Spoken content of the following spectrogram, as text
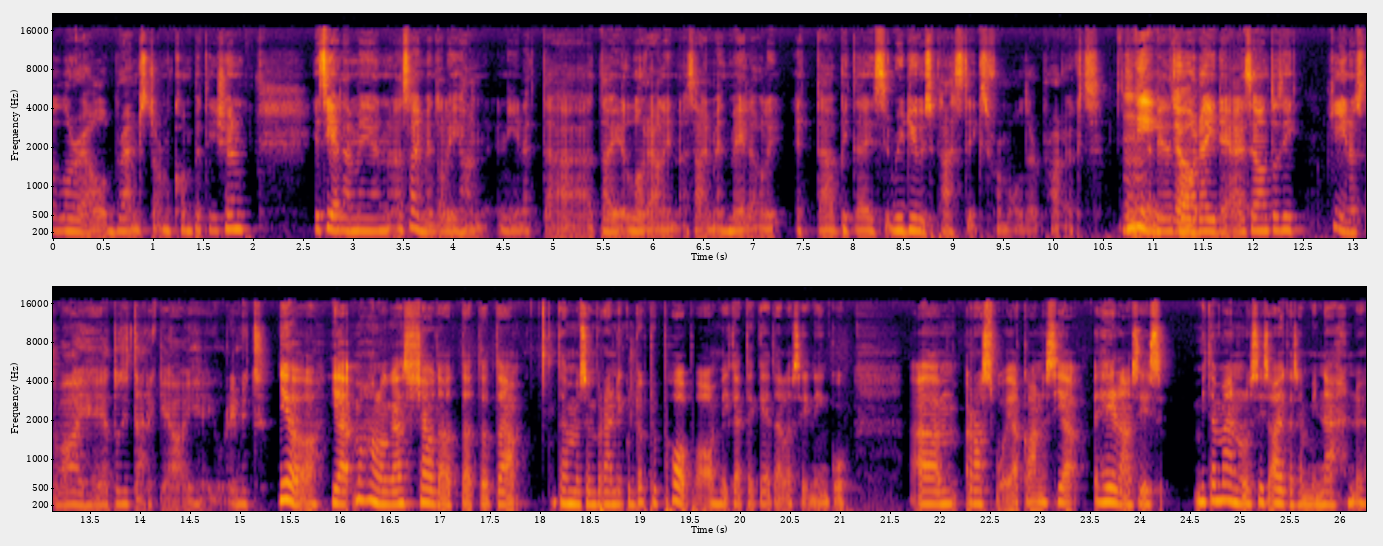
L'Oreal Brandstorm Competition, ja siellä meidän assignment oli ihan niin, että, tai L'Orealin assignment meille oli, että pitäisi reduce plastics from their products. Mm. Niin, pitäisi joo. luoda idea, ja se on tosi kiinnostava aihe ja tosi tärkeä aihe juuri nyt. Joo, ja mä haluan myös shoutouttaa tota, tämmöisen brändin kuin Dr. Pawpaw, mikä tekee tällaisia niinku, äm, rasvoja kanssa. Ja heillä on siis, mitä mä en ole siis aikaisemmin nähnyt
